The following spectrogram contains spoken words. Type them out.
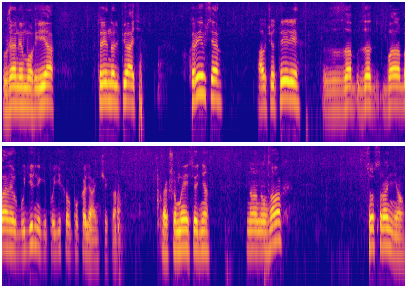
Вже не мог. І я в 3.05 вкрився, а в 4 забарабанив будильник і поїхав по колянчика. Так що ми сьогодні на ногах сосрання.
